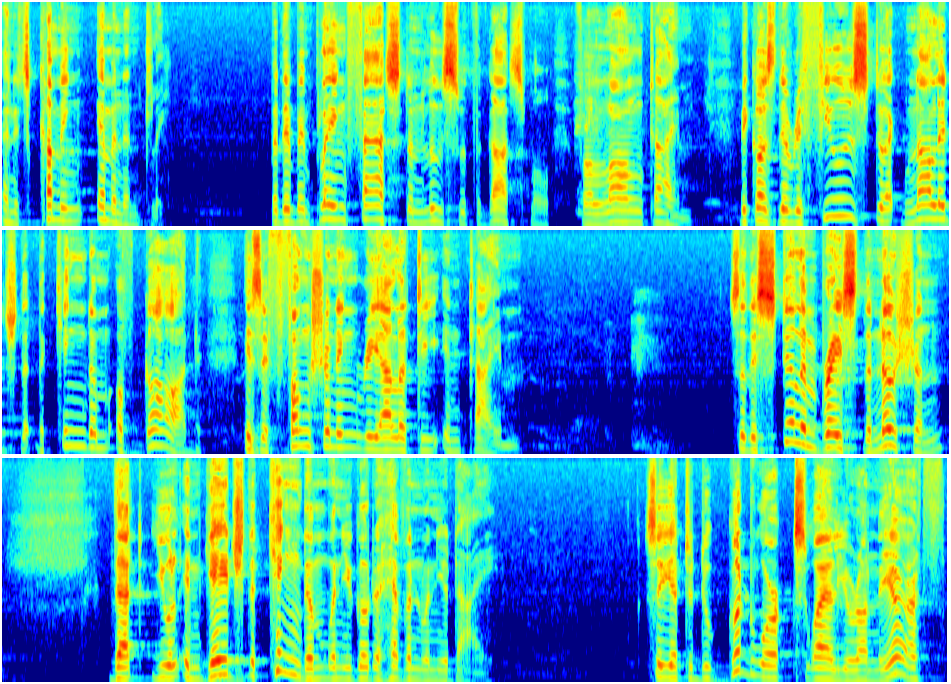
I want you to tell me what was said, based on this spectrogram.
And it's coming imminently. But they've been playing fast and loose with the gospel for a long time because they refuse to acknowledge that the kingdom of God is a functioning reality in time. So they still embrace the notion that you'll engage the kingdom when you go to heaven when you die. So you have to do good works while you're on the earth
